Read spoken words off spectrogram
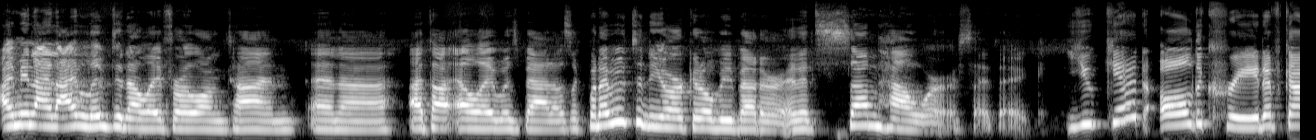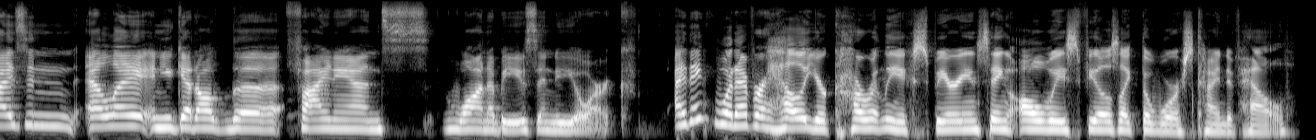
I mean, I, I lived in LA for a long time, and uh, I thought LA was bad. I was like, when I move to New York, it'll be better, and it's somehow worse. I think. you get all the creative guys in LA and you get all the finance wannabes in New York. I think whatever hell you're currently experiencing always feels like the worst kind of hell.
